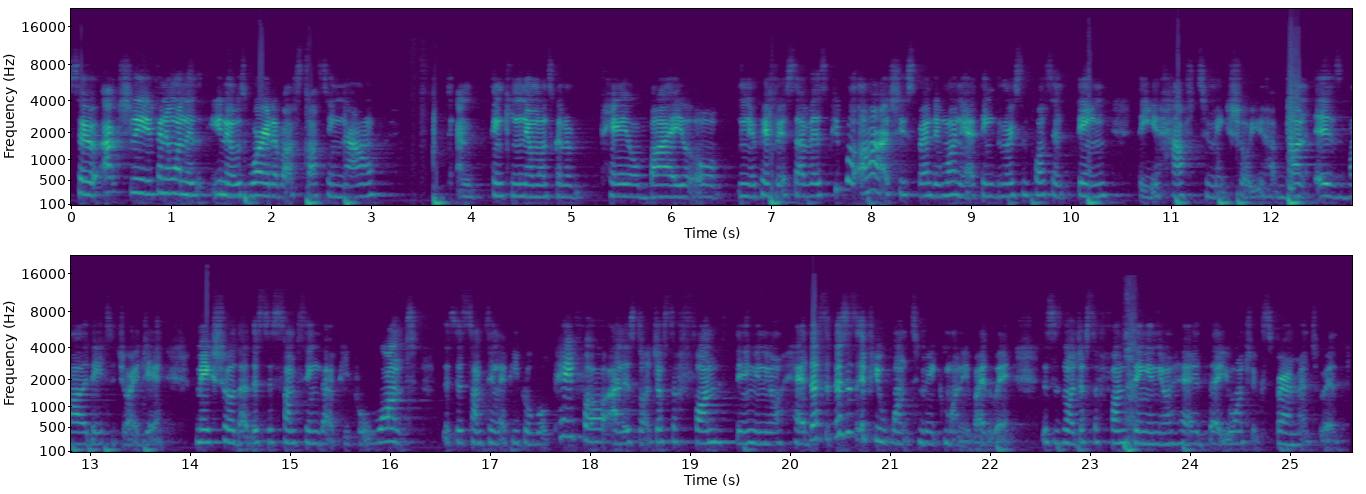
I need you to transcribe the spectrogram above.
So actually, if anyone is, you know, is worried about starting now and thinking no one's going to pay or buy or you know pay for your service, people are actually spending money. I think the most important thing that you have to make sure you have done is validated your idea. Make sure that this is something that people want this is something that people will pay for and it's not just a fun thing in your head. That's this is if you want to make money by the way. This is not just a fun thing in your head that you want to experiment with.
